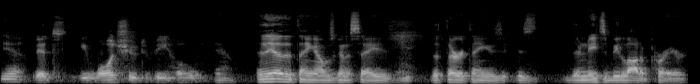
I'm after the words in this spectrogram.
Yep. yeah. It's he wants you to be holy. Yeah. And the other thing I was going to say is the third thing is is there needs to be a lot of prayer.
